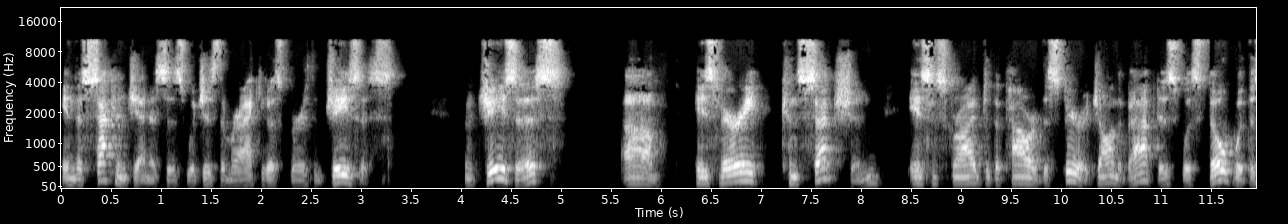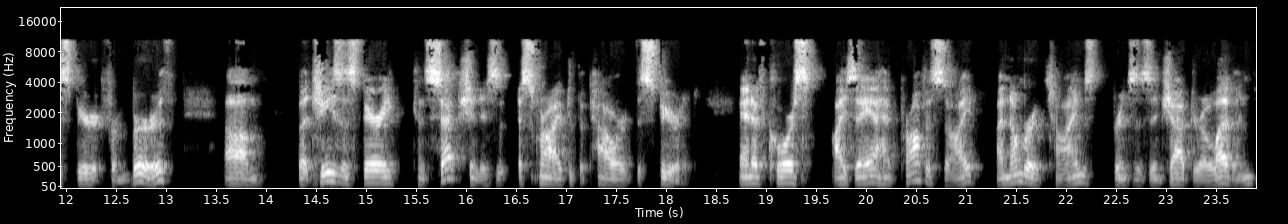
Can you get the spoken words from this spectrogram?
in the second Genesis, which is the miraculous birth of Jesus. Now, Jesus, um, his very conception is ascribed to the power of the Spirit. John the Baptist was filled with the Spirit from birth. Um, but Jesus' very conception is ascribed to the power of the Spirit. And of course, Isaiah had prophesied a number of times, for instance, in chapter 11,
